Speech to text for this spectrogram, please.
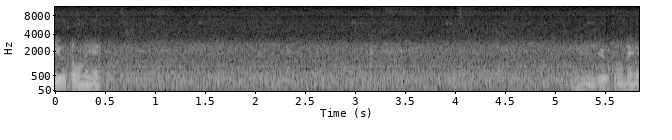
อยู่ตรงนี้ อยู่ตรงนี้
